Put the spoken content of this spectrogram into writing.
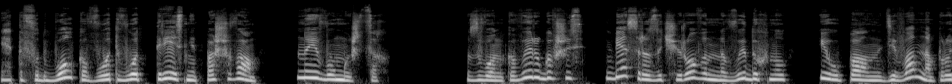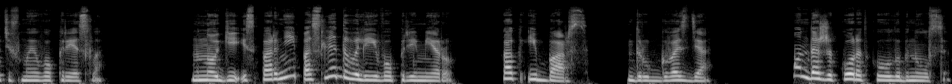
Эта футболка вот-вот треснет по швам на его мышцах. Звонко выругавшись, бес разочарованно выдохнул и упал на диван напротив моего кресла. Многие из парней последовали его примеру, как и Барс, друг гвоздя. Он даже коротко улыбнулся.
